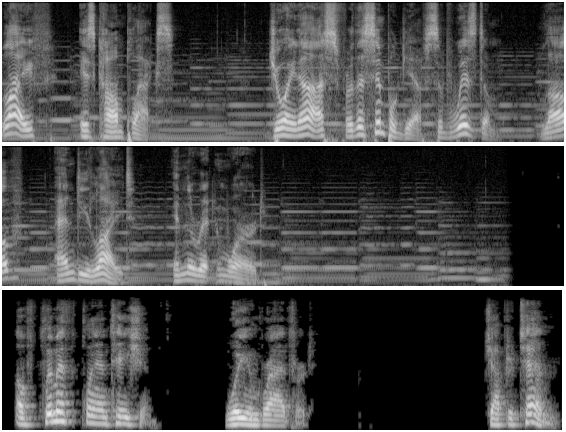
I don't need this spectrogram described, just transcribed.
Life is complex. Join us for the simple gifts of wisdom, love, and delight in the written word. Of Plymouth Plantation, William Bradford. Chapter 10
